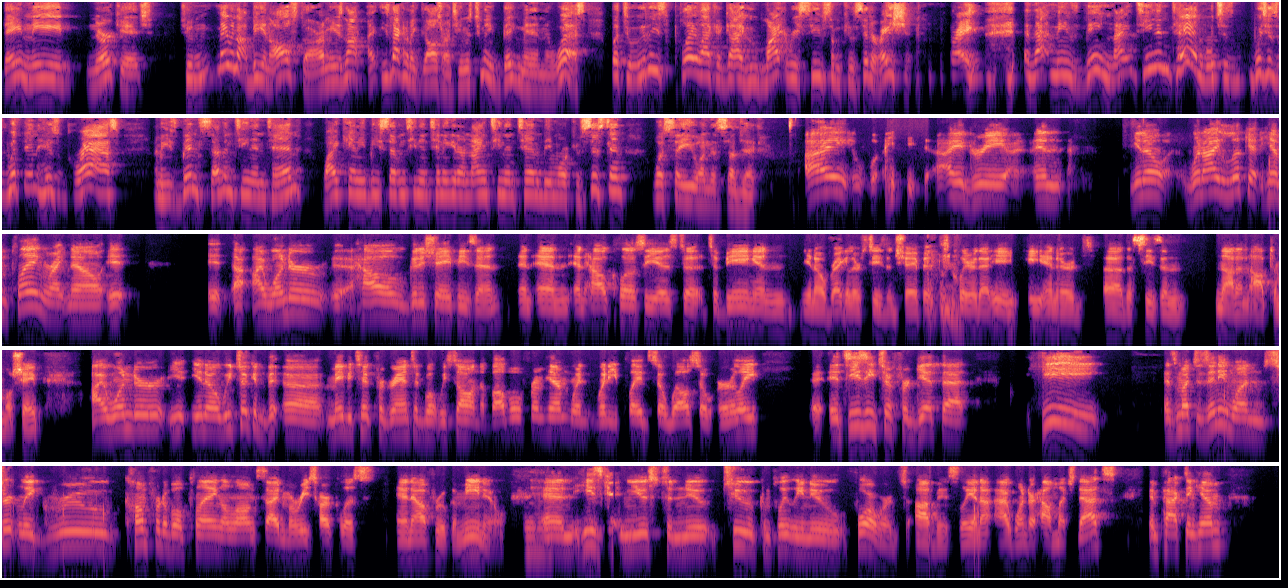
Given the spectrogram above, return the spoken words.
they need Nurkic to maybe not be an all star. I mean, he's not he's not going to make the all star team. There's too many big men in the West, but to at least play like a guy who might receive some consideration, right? And that means being 19 and 10, which is which is within his grasp I mean, he's been 17 and 10. Why can't he be 17 and 10 again or 19 and 10 and be more consistent? What say you on this subject? I I agree, and you know when I look at him playing right now, it it I wonder how good a shape he's in, and and and how close he is to to being in you know regular season shape. It's clear that he he entered uh, the season not in optimal shape. I wonder, you, you know, we took uh, maybe took for granted what we saw in the bubble from him when when he played so well so early. It's easy to forget that he, as much as anyone, certainly grew comfortable playing alongside Maurice Harkless and Al-Farouq Aminu, mm-hmm. and he's getting used to new two completely new forwards, obviously, and I, I wonder how much that's impacting him.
